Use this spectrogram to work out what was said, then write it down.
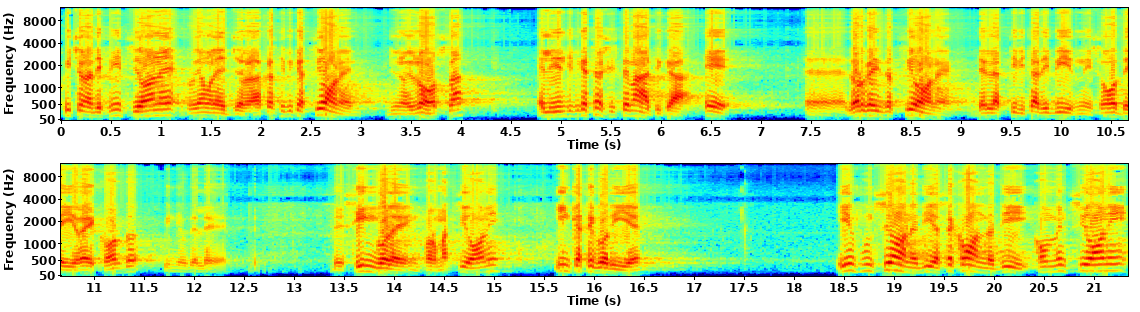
Qui c'è una definizione, proviamo a leggere, la classificazione di una risorsa è l'identificazione sistematica e eh, l'organizzazione delle attività di business o dei record, quindi delle, delle singole informazioni, in categorie, in funzione di, a seconda di convenzioni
